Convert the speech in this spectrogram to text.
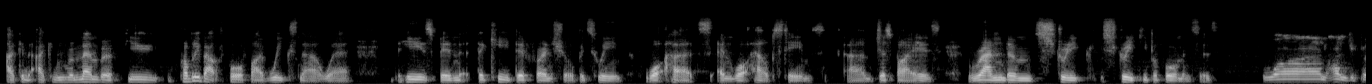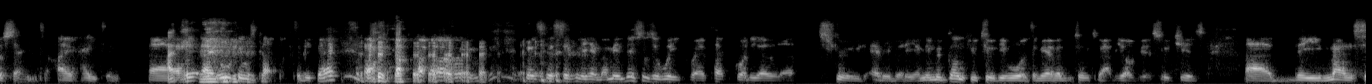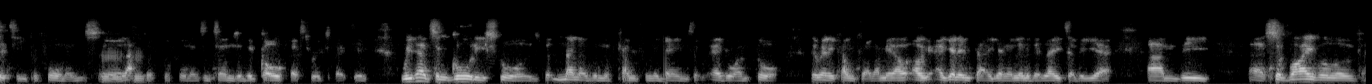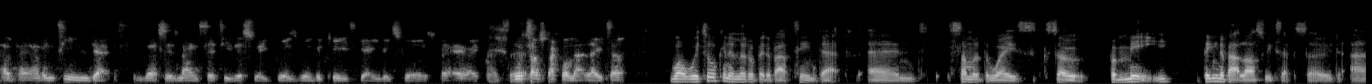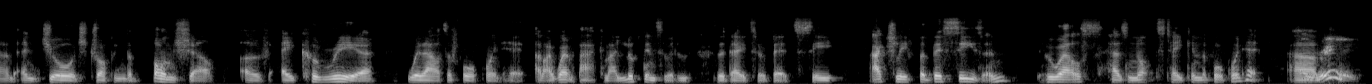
I can I can remember a few, probably about four or five weeks now, where he's been the key differential between what hurts and what helps teams, um, just by his random streak streaky performances. One hundred percent. I hate him. Uh, at all things Pep, to be fair, Um, but specifically him. I mean, this was a week where Pep Guardiola screwed everybody. I mean, we've gone through two of the awards and we haven't talked about the obvious, which is uh, the Man City performance, or Mhm. lack of performance in terms of the goal fest we're expecting. We've had some gaudy scores, but none of them have come from the games that everyone thought they really come from. I mean, I'll, I'll, I'll get into that again a little bit later, but yeah, um, the uh, survival of have, having team depth versus Man City this week was, was the key to getting good scores. But anyway, That's we'll it. touch back on that later. Well, we're talking a little bit about team depth and some of the ways. So, for me, thinking about last week's episode um, and George dropping the bombshell of a career without a four point hit, and I went back and I looked into it, the data a bit to see actually for this season who else has not taken the four point hit. oh, Um, really?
